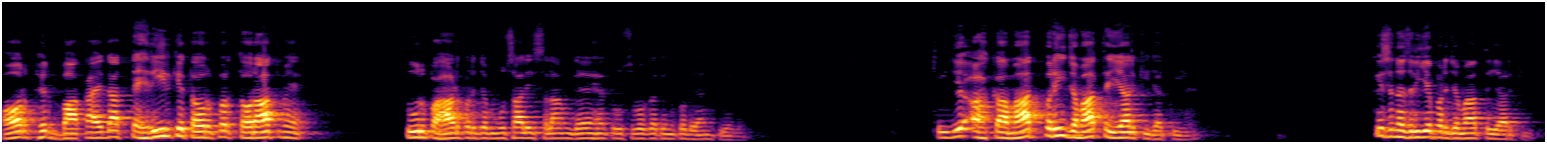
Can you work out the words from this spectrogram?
اور پھر باقاعدہ تحریر کے طور پر تورات میں طور پہاڑ پر جب موسا علیہ السلام گئے ہیں تو اس وقت ان کو بیان کیا گیا تو یہ احکامات پر ہی جماعت تیار کی جاتی ہے۔ کس نظریے پر جماعت تیار کی؟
